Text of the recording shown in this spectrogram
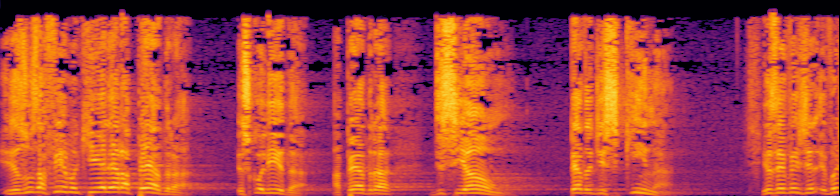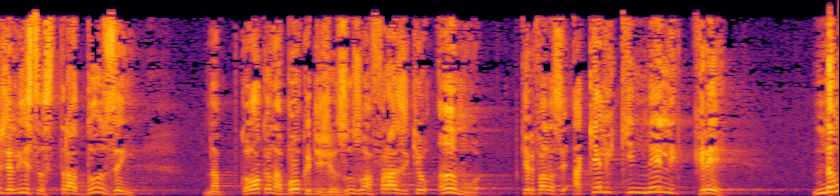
Jesus afirma que ele era a pedra escolhida, a pedra de Sião, pedra de esquina. E os evangelistas traduzem, na, colocam na boca de Jesus uma frase que eu amo, que ele fala assim: aquele que nele crê, não,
